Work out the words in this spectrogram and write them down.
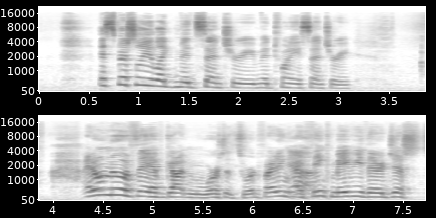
Especially like mid century, mid 20th century. I don't know if they have gotten worse at sword fighting. I think maybe they're just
